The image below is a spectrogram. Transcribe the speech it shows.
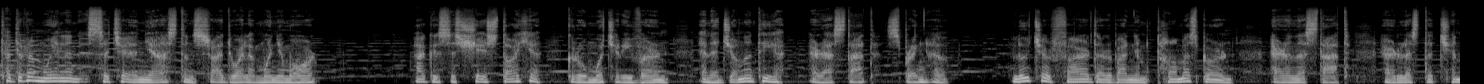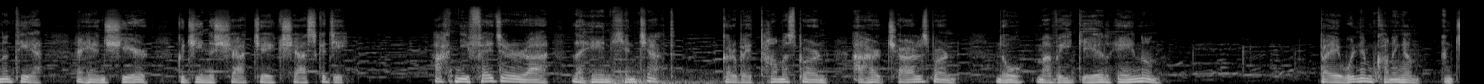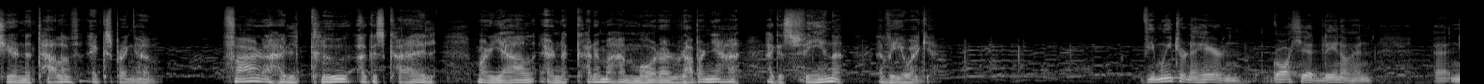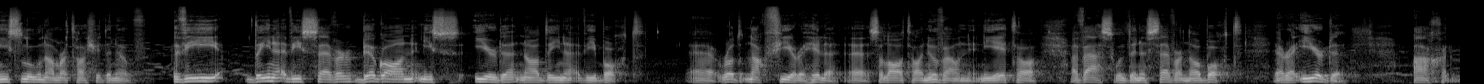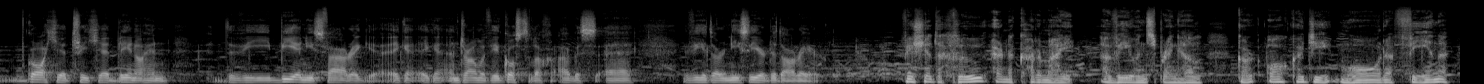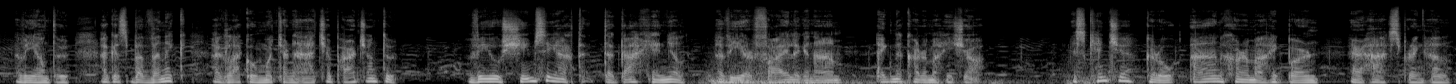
Tá ar an mhuiilen site an neast an sráidhile muine mór, agus is sé stáithe gur muir í bhharn ina Jonatíthe ar a stad Springhill. Lútear fearr ar a bannim Thomas Burn ar an stad ar lista Chinantí a héon siir go ddína seaéag seacadí. Ach ní féidir ra le héon chinteacht, gur bé Thomas Burn a th Charles Burn nó má bhí géal héanón. Ba William Cunningham an tíir na talamh ag Springhill. Far a thuil clú agus caiil margheall ar na chuimethe móra rabarnethe agus féine a. Bhí muinter na hhéan gáchéad blianahin níos lún ammartá si den nuh. Bhí daine a bhí sever beagán níos irde ná daine a bhí bocht. Uh, rud nach fi a hiile uh, sa látá nuhain ní étá a bheits bhfuil duine sever ná bocht ar a irde ach gáchéad tríchéad blianahin de bhí bí níos fear ag an drama bhí gostalach agus bhíidir níos irde dá réir. Bhí siad a chlú ar na chomaid a bhíhann Springhall gur óchadí mór a féine a bhí antú agus bevinnic a ghlaú mutar na háte páirtantú. Bhíú síimsaíocht de gachéineal a bhí ar fáil an náam ag na chomaí seo. Is cinnte gur ó an choramathic burn ar ha Springhall.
